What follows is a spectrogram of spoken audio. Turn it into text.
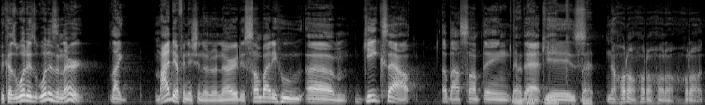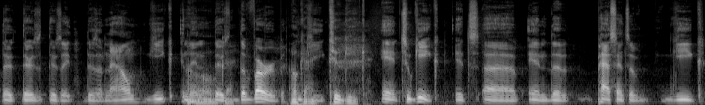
Because what is what is a nerd? Like my definition of a nerd is somebody who um, geeks out about something would that geek, is but- no. Hold on, hold on, hold on, hold on. There, there's there's a there's a noun geek, and then Oh, there's the verb Okay, geek. too geek. And to geek, it's uh, and the past tense of geek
